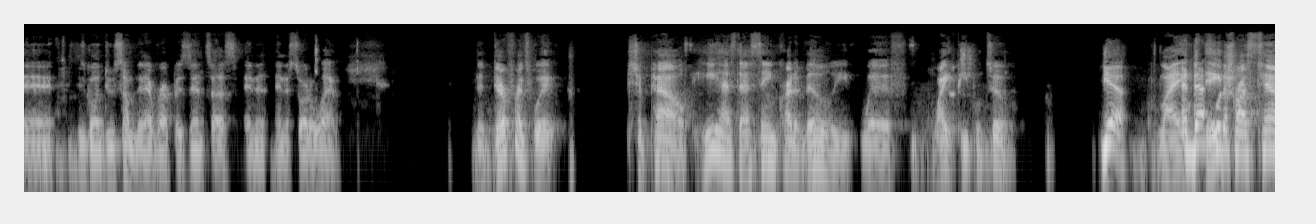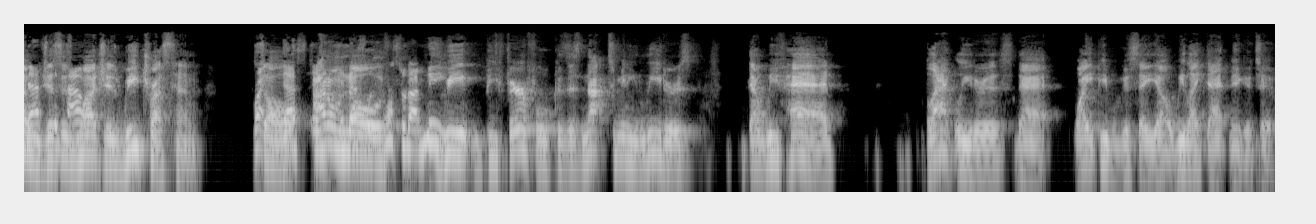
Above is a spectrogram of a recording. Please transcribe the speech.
and he's going to do something that represents us in a, in a sort of way. The difference with Chappelle, he has that same credibility with white people too. yeah, Like And they trust him just as power. much as we trust him. right. So that's, I don't and that's know what- That's what I mean. We be fearful because there's not too many leaders that we've had, black leaders that white people could say, "Yo, we like that nigga too."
